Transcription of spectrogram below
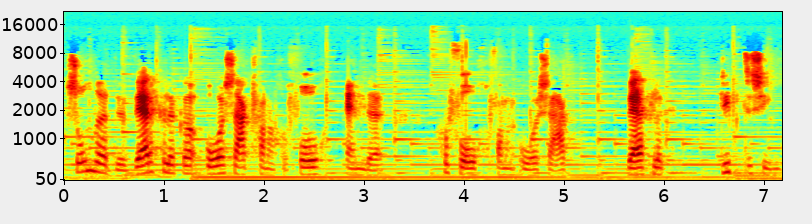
Zonder de werkelijke oorzaak van een gevolg en de gevolg van een oorzaak werkelijk diep te zien.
